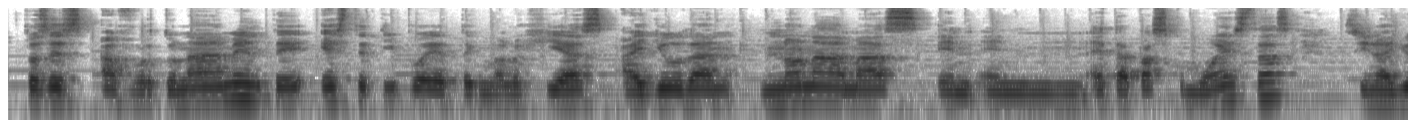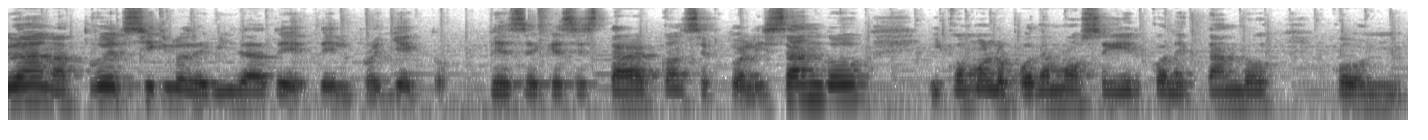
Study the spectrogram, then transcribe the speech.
Entonces, afortunadamente, este tipo de tecnologías ayudan no nada más en, etapas como estas, sino ayudan a todo el ciclo de vida del proyecto, desde que se está conceptualizando y cómo lo podemos seguir conectando con,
